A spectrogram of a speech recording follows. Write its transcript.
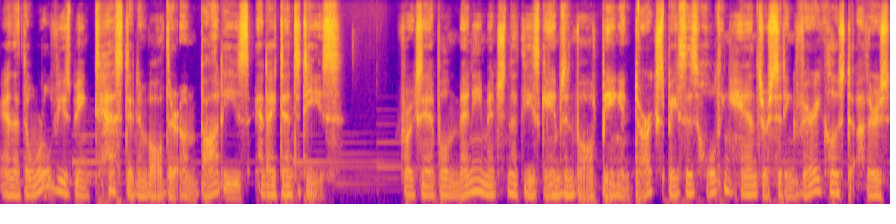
and that the worldviews being tested involved their own bodies and identities. For example, many mentioned that these games involved being in dark spaces, holding hands, or sitting very close to others,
